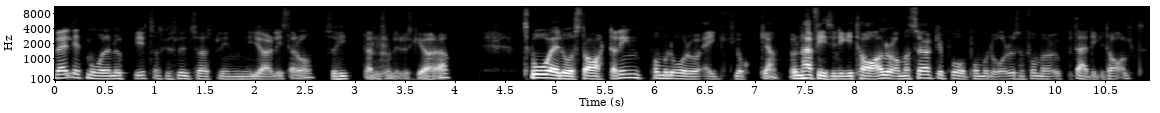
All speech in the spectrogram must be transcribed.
välj ett mål, en uppgift som ska slutföras på din göra-lista då. Så hitta liksom mm. det du ska göra. Två är då starta din Pomodoro äggklocka. Och den här finns ju digital. Om man söker på Pomodoro så får man upp det här digitalt.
